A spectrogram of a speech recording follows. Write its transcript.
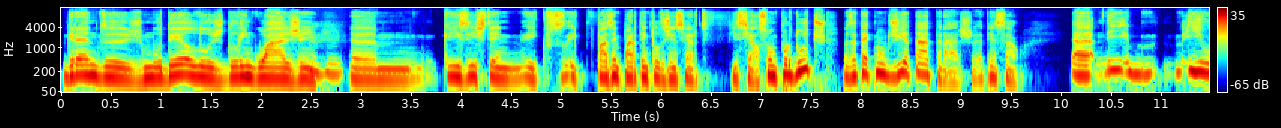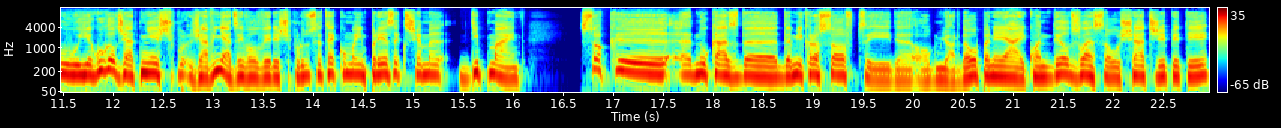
grandes modelos de linguagem uhum. um, que existem e que, e que, fazem parte da inteligência artificial. São produtos, mas a tecnologia está atrás. Atenção. Uh, e, e, o, e, a Google já, tinha estes, já vinha a desenvolver estes produtos até com uma empresa que se chama DeepMind. Só que uh, no caso da, da Microsoft, e da, ou melhor, da OpenAI, quando eles lançam o Chat GPT,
